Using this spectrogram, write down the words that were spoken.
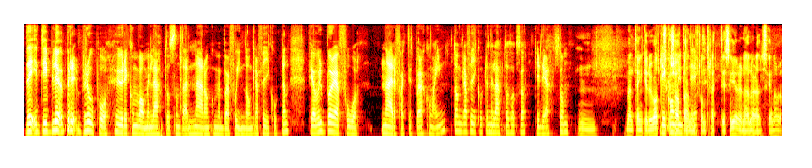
Det, det beror på hur det kommer vara med laptop och sånt där. När de kommer börja få in de grafikkorten. För jag vill börja få... När det faktiskt börjar komma in de grafikkorten i laptops också. Det är det som... mm. Men tänker du att du ska köpa en direkt. från 30-serien eller senare?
